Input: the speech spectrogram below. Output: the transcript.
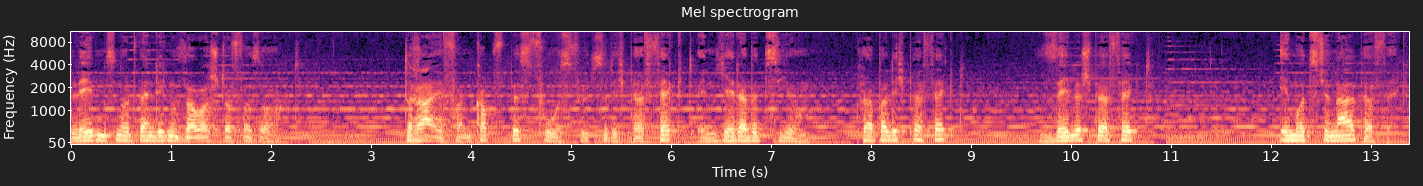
lebensnotwendigen Sauerstoff versorgt. 3. Von Kopf bis Fuß fühlst du dich perfekt in jeder Beziehung. Körperlich perfekt, seelisch perfekt, emotional perfekt.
